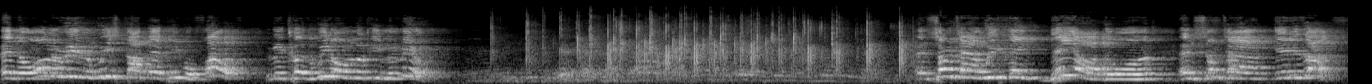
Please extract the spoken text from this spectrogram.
And the only reason we stop at people's faults is because we don't look in the mirror. And sometimes we think they are the ones, and sometimes it is us.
